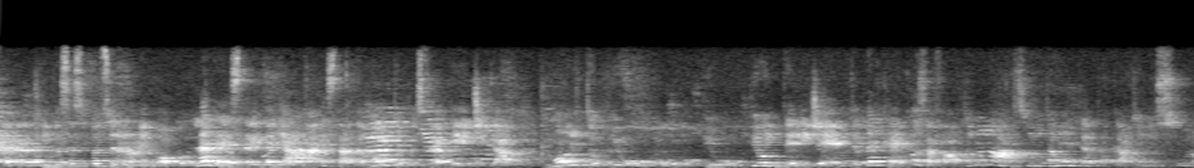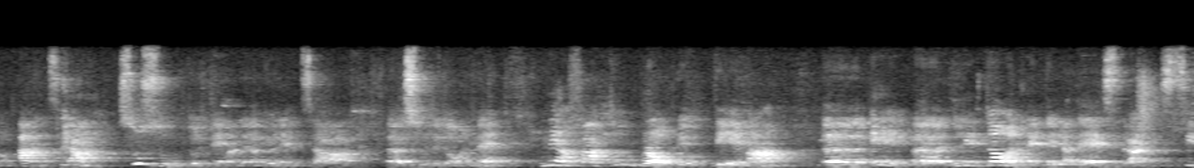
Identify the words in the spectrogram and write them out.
eh, in questa situazione non è poco. La destra italiana è stata molto più strategica, molto più, più, più intelligente, perché cosa ha fatto? Non ha assolutamente attaccato nessuno, anzi ha sussunto il tema della violenza eh, sulle donne, ne ha fatto un proprio tema eh, e eh, le donne della destra si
